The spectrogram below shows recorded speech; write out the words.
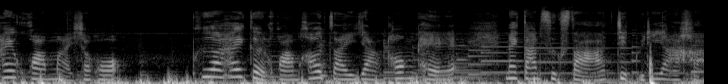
ให้ความหมายเฉพาะ เพื่อให้เกิดความเข้าใจอย่างท่องแท้ ในการศึกษาจิตวิทยาค่ะ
